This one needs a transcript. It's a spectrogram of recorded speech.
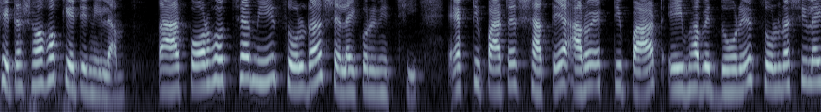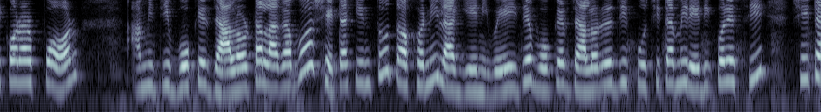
সেটা সহ কেটে নিলাম। তারপর হচ্ছে আমি শোল্ডার সেলাই করে নিচ্ছি। একটি পাটের সাথে আরও একটি পাট এইভাবে দৌড়ে সোলডার সেলাই করার পর আমি যে বোকে জালরটা লাগাবো, সেটা কিন্তু তখনই লাগিয়ে নিব। এই যে বোকের জালরের যে কুচিটা আমি রেডি করেছি, সেটা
